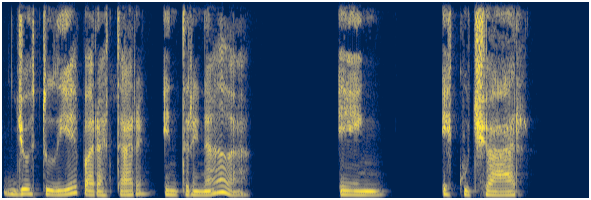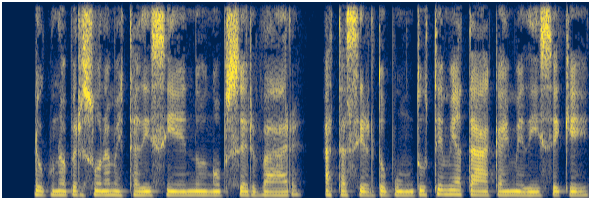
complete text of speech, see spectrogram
yo estudié para estar entrenada en escuchar lo que una persona me está diciendo, en observar hasta cierto punto. Usted me ataca y me dice que,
